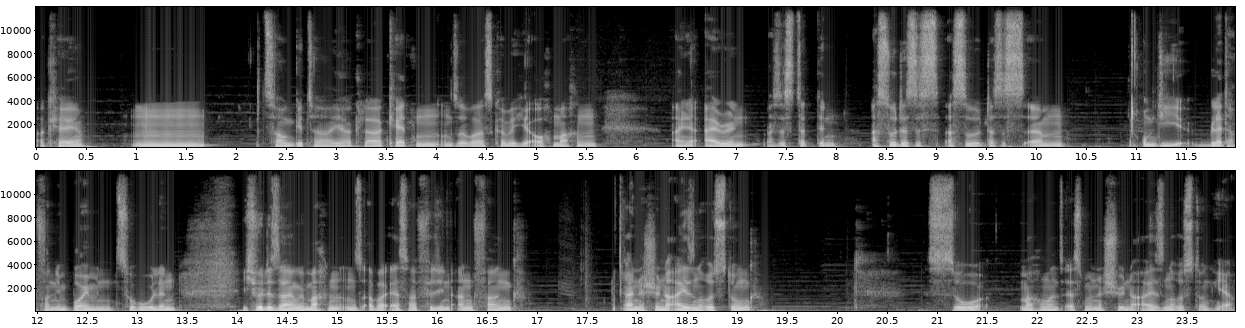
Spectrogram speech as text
Okay. Mm, Zaungitter, ja klar, Ketten und sowas können wir hier auch machen. Eine Iron, was ist das denn? Achso, das ist, achso, das ist, ähm, um die Blätter von den Bäumen zu holen. Ich würde sagen, wir machen uns aber erstmal für den Anfang eine schöne Eisenrüstung. So, machen wir uns erstmal eine schöne Eisenrüstung hier.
